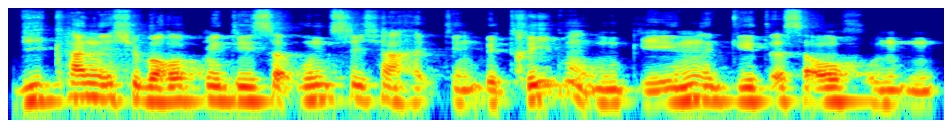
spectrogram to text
wie kann ich überhaupt mit dieser Unsicherheit in Betrieben umgehen, geht es auch um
